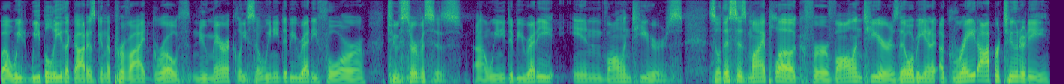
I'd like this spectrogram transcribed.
But we, we believe that God is going to provide growth numerically. So we need to be ready for two services. Uh, we need to be ready in volunteers. So this is my plug for volunteers. There will be a, a great opportunity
